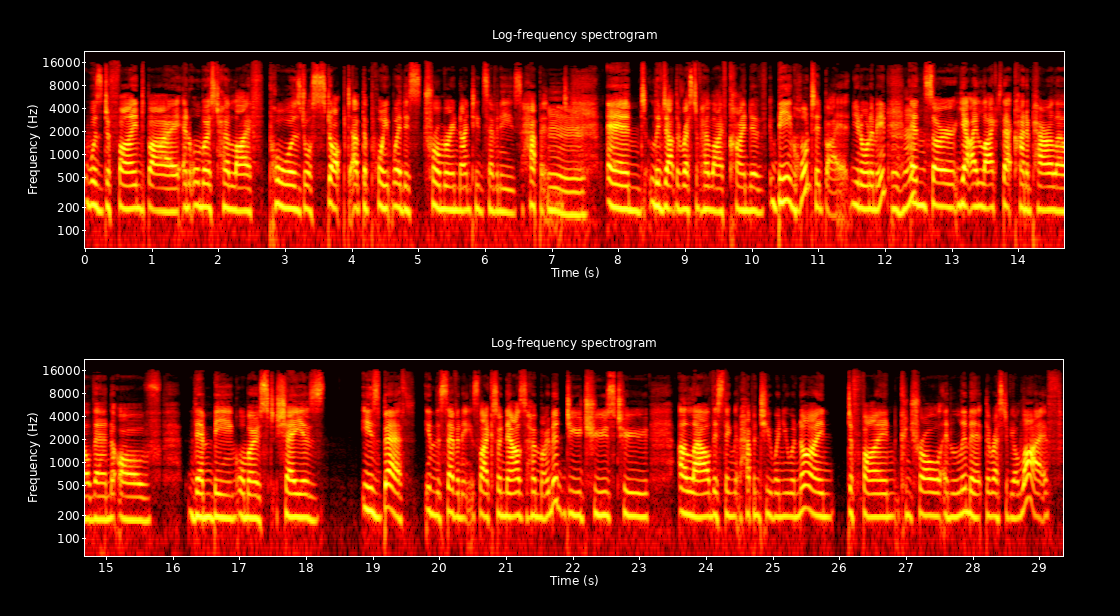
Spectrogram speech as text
was defined by and almost her life paused or stopped at the point where this trauma in 1970s happened Mm. and lived out the rest of her life kind of being haunted by it you know what i mean Mm-hmm. and so yeah i liked that kind of parallel then of them being almost shay is is beth in the 70s like so now's her moment do you choose to allow this thing that happened to you when you were 9 define control and limit the rest of your life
